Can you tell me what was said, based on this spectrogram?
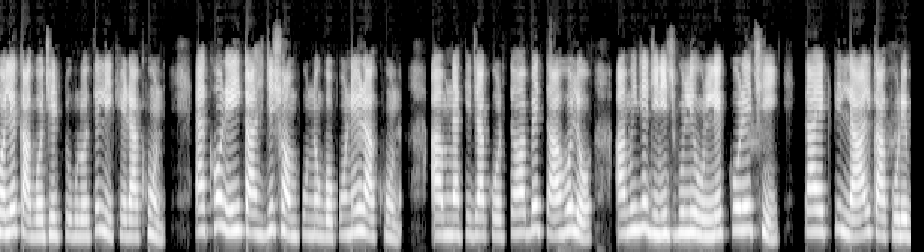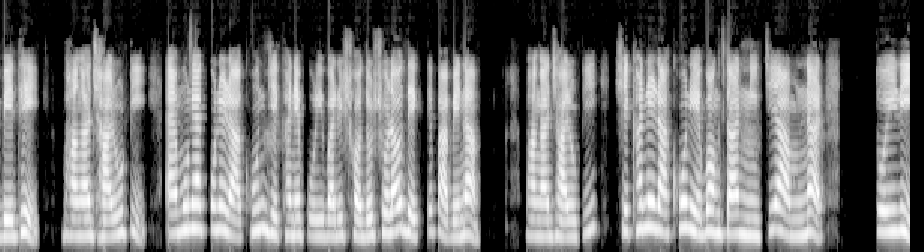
হলে কাগজের টুকরোতে লিখে রাখুন। এখন এই কাজটি সম্পূর্ণ গোপনে রাখুন। আপনাকে যা করতে হবে তা হলো, আমি যে জিনিসগুলি উল্লেখ করেছি তা একটি লাল কাপড়ে বেঁধে ভাঙা ঝাড়ুটি এমন এক কোণে রাখুন যেখানে পরিবারের সদস্যরাও দেখতে পাবে না। ভাঙা ঝাড়ুটি সেখানে রাখুন এবং তার নিচে আপনার তৈরি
